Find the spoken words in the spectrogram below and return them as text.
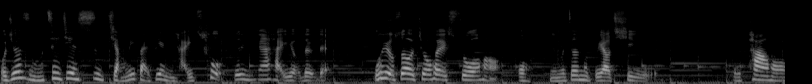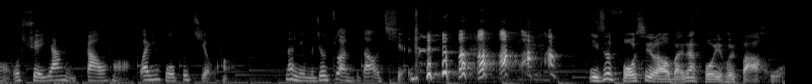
我觉得怎么这件事讲了一百遍你还错，所以应该还有对不对？我有时候就会说哈，哦，你们真的不要气我，我怕哦，我血压很高哈，万一活不久哈，那你们就赚不到钱。你是佛系老板，那佛也会发火吗？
